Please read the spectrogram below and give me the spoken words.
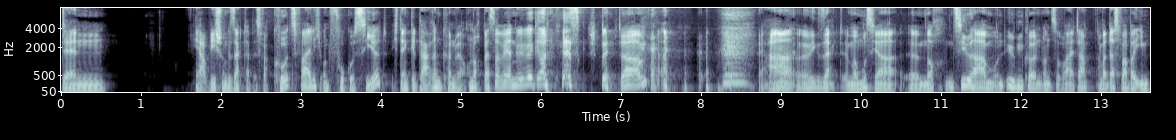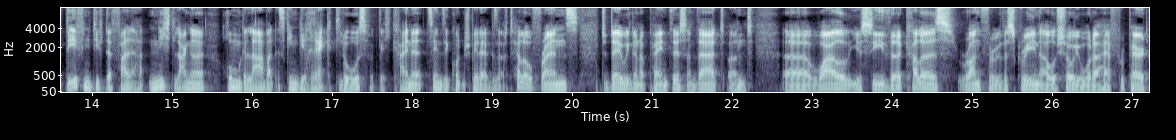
Denn ja, wie ich schon gesagt habe, es war kurzweilig und fokussiert. Ich denke, darin können wir auch noch besser werden, wie wir gerade festgestellt haben. ja, wie gesagt, man muss ja äh, noch ein Ziel haben und üben können und so weiter. Aber das war bei ihm definitiv der Fall. Er hat nicht lange rumgelabert. Es ging direkt los. Wirklich keine zehn Sekunden später hat er gesagt, Hello friends, today we're gonna paint this and that. And uh, while you see the colors run through the screen, I will show you what I have prepared.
